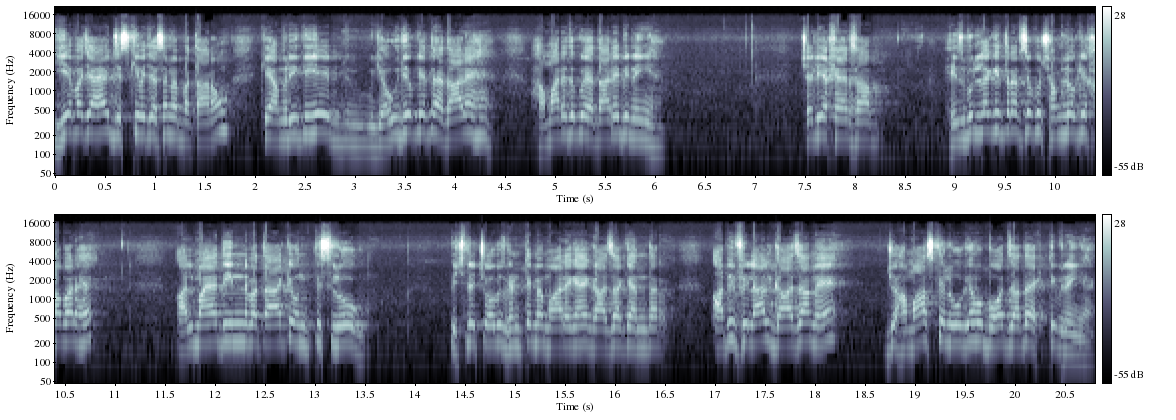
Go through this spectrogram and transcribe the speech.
ये वजह है जिसकी वजह से मैं बता रहा हूँ कि अमरीकी ये यहूदियों के तो अदारे हैं हमारे तो कोई अदारे भी नहीं हैं। चलिए खैर साहब हिजबुल्ला की तरफ़ से कुछ हमलों की खबर है। अलमायादीन ने बताया कि उनतीस लोग पिछले 24 घंटे में मारे गए हैं गाज़ा के अंदर। अभी फ़िलहाल गाज़ा में जो हमास के लोग हैं, वो बहुत ज़्यादा एक्टिव नहीं है।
